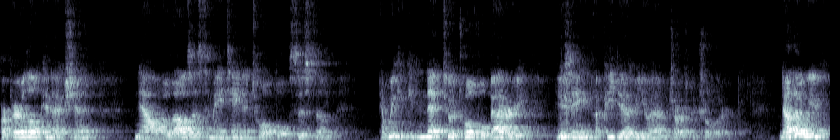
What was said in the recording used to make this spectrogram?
our parallel connection now allows us to maintain a 12 volt system and we can connect to a 12 volt battery using a PWM charge controller. Now that we've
